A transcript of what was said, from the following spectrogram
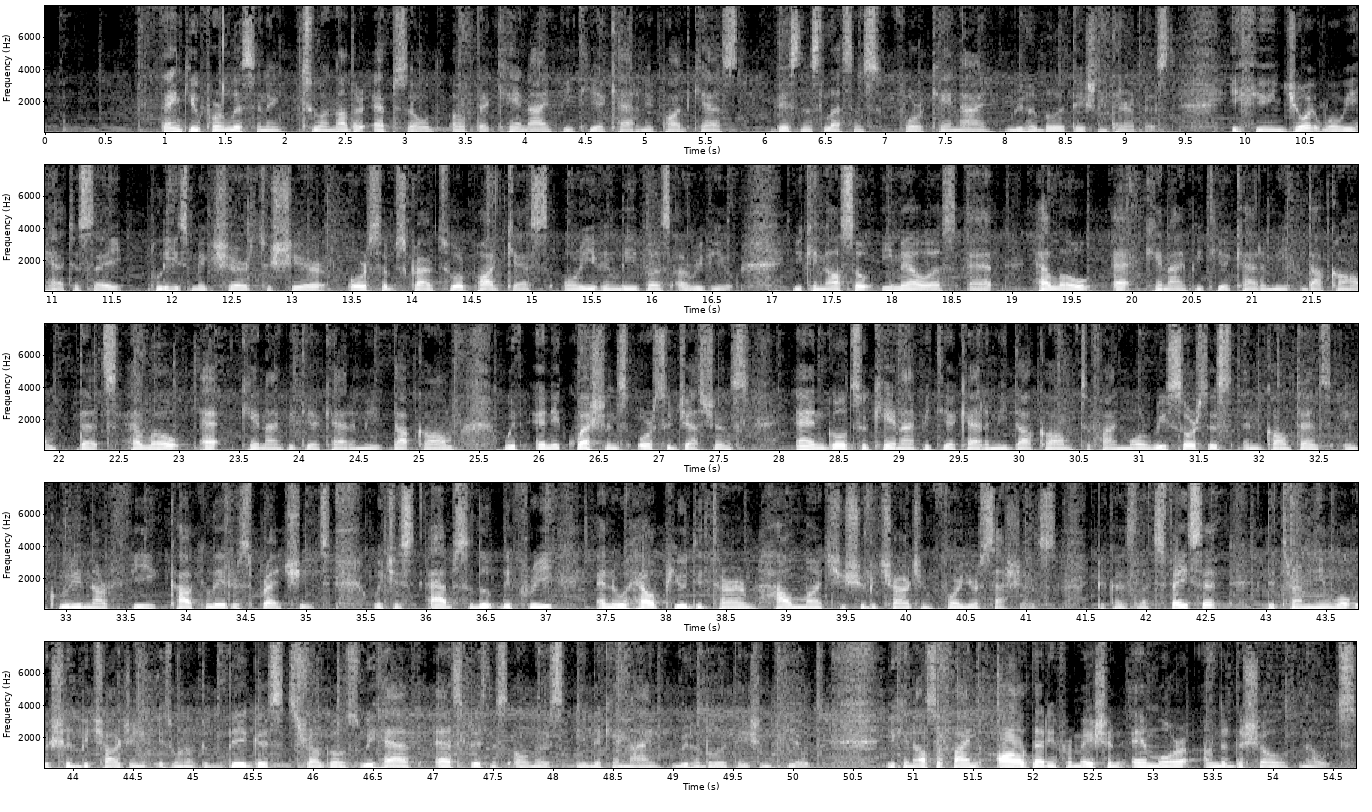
Thank you for listening to another episode of the K9 PT Academy podcast business lessons for canine rehabilitation therapists. If you enjoyed what we had to say, please make sure to share or subscribe to our podcast or even leave us a review. You can also email us at hello at k9ptacademy.com. That's hello at k9ptacademy.com with any questions or suggestions and go to k9ptacademy.com to find more resources and content, including our fee calculator spreadsheet, which is absolutely free and will help you determine how much you should be charging for your sessions. Because let's face it, determining what we should be charging is one of the biggest struggles we have as business owners in the canine rehabilitation field. You can also find all of that information and more under the show notes.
